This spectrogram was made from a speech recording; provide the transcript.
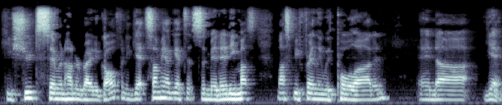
he shoots 700 rated golf and he gets somehow gets it submitted. He must must be friendly with Paul Arden, and uh, yeah,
